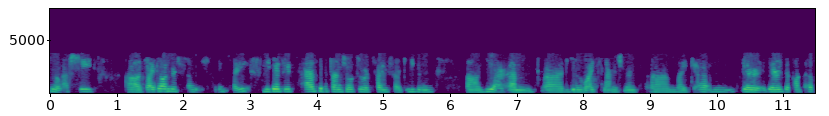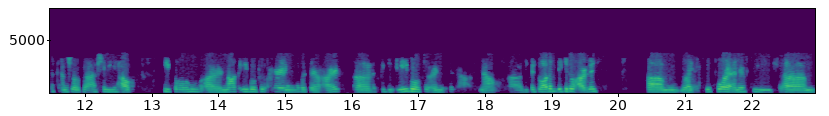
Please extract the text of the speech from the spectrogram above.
to actually uh, try to understand this space because it has the potential to replace like even uh, DRM, uh, digital rights management. Um, like um, there, there is a, a potential to actually help people who are not able to earn with their art uh, to be able to earn with their art now, uh, because a lot of digital artists um, like before NFTs, um,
